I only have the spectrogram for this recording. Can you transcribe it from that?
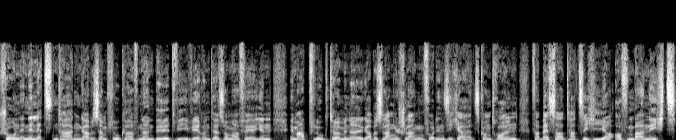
Schon in den letzten Tagen gab es am Flughafen ein Bild wie während der Sommerferien. Im Abflugterminal gab es lange Schlangen vor den Sicherheitskontrollen. Verbessert hat sich hier offenbar nichts.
